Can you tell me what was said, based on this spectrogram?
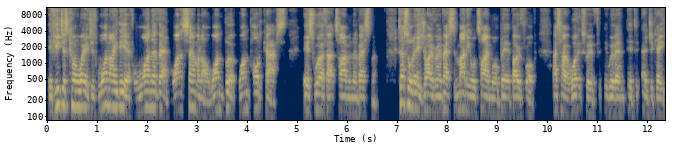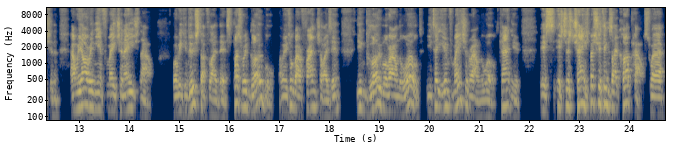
if you just come away with just one idea for one event, one seminar, one book, one podcast, it's worth that time and investment. That's all it is. You either invest in money or time or a bit of both, Rob. That's how it works with with ed- education. And we are in the information age now where we can do stuff like this. Plus, we're global. I mean, you talk about franchising, you can global around the world. You take your information around the world, can't you? it's it's just changed, especially things like Clubhouse, where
